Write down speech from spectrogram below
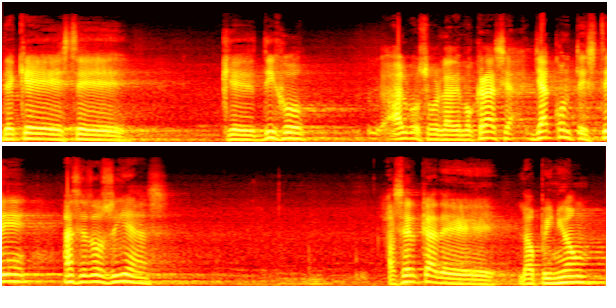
de que este que dijo algo sobre la democracia. Ya contesté hace dos días acerca de la opinión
